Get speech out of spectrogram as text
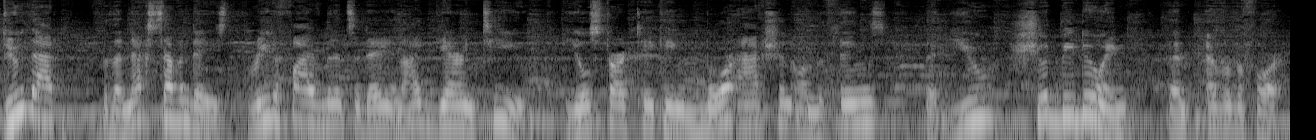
Do that for the next seven days, three to five minutes a day, and I guarantee you, you'll start taking more action on the things that you should be doing than ever before.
